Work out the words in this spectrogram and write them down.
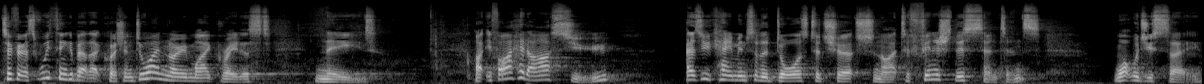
So, first, we think about that question, do I know my greatest need? Uh, if I had asked you, as you came into the doors to church tonight, to finish this sentence, what would you say?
